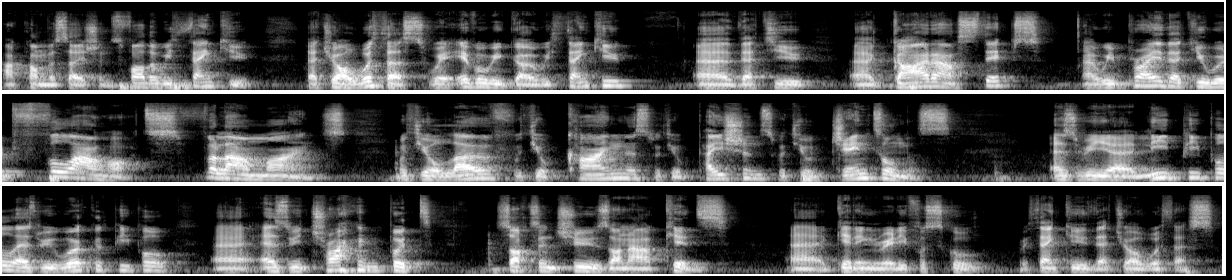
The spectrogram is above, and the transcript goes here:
our conversations. Father, we thank you that you are with us wherever we go. We thank you uh, that you uh, guide our steps. Uh, we pray that you would fill our hearts, fill our minds with your love, with your kindness, with your patience, with your gentleness as we uh, lead people, as we work with people, uh, as we try and put socks and shoes on our kids uh, getting ready for school. We thank you that you are with us.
